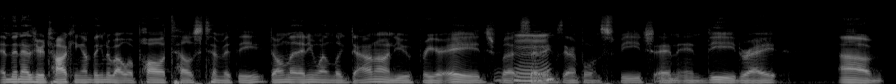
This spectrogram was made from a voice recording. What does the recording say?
And then as you're talking, I'm thinking about what Paul tells Timothy: Don't let anyone look down on you for your age, but set an example in speech and in deed, right? Um,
